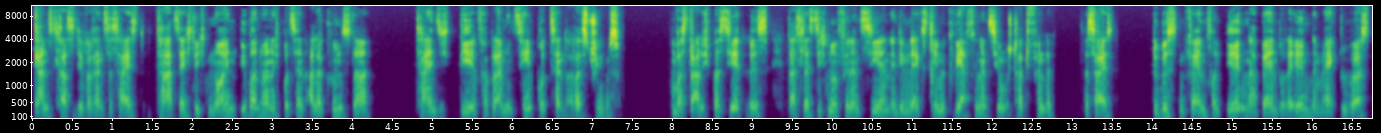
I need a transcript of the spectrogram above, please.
Ganz krasse Differenz. Das heißt, tatsächlich neun, über 90 Prozent aller Künstler teilen sich die verbleibenden 10% aller Streams. Und was dadurch passiert ist, das lässt sich nur finanzieren, indem eine extreme Querfinanzierung stattfindet. Das heißt, du bist ein Fan von irgendeiner Band oder irgendeinem Act, du hörst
